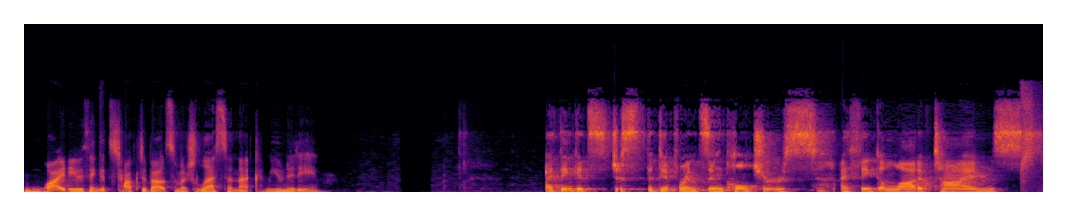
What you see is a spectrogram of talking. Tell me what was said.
Mm-hmm. Why do you think it's talked about so much less in that community? I think it's just the difference in cultures. I think a lot of times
